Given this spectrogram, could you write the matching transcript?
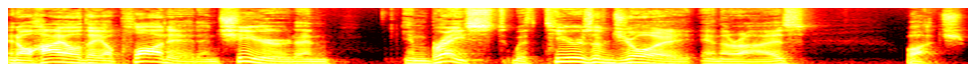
In Ohio, they applauded and cheered and embraced with tears of joy in their eyes. Watch.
